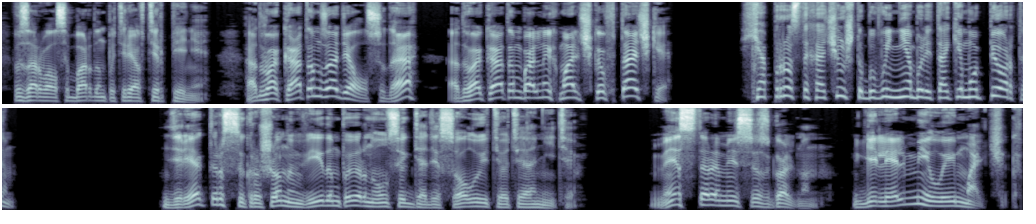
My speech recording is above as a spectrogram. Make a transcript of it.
— взорвался Барден, потеряв терпение. «Адвокатом заделался, да? Адвокатом больных мальчиков в тачке?» «Я просто хочу, чтобы вы не были таким упертым». Директор с сокрушенным видом повернулся к дяде Солу и тете Аните. «Мистер и миссис Гольдман, Гилель милый мальчик,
